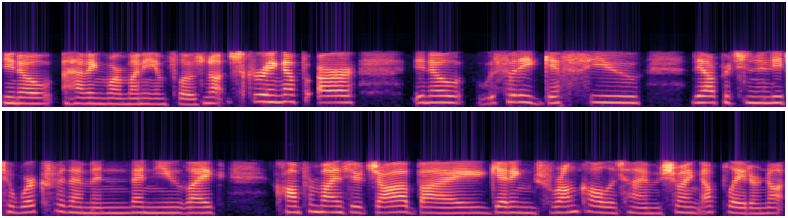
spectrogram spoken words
you know, having more money inflows, not screwing up our, you know, somebody gifts you the opportunity to work for them and then you like compromise your job by getting drunk all the time, showing up late or not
